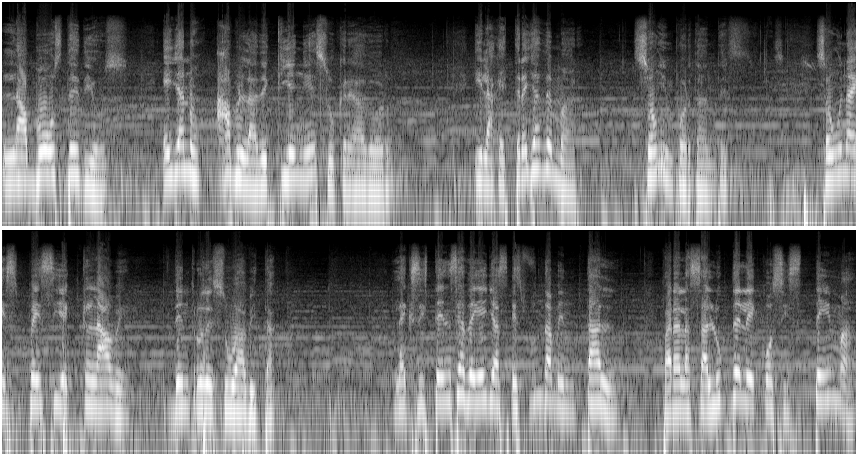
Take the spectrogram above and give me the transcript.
la voz de Dios. Ella nos habla de quién es su creador. Y las estrellas de mar son importantes. Son una especie clave dentro de su hábitat. La existencia de ellas es fundamental para la salud del ecosistema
